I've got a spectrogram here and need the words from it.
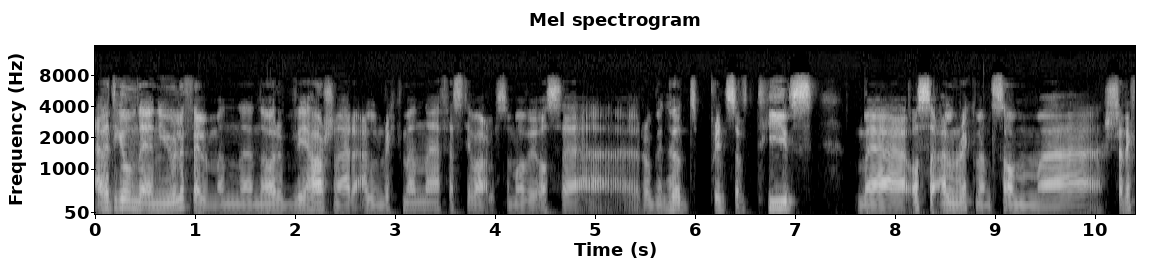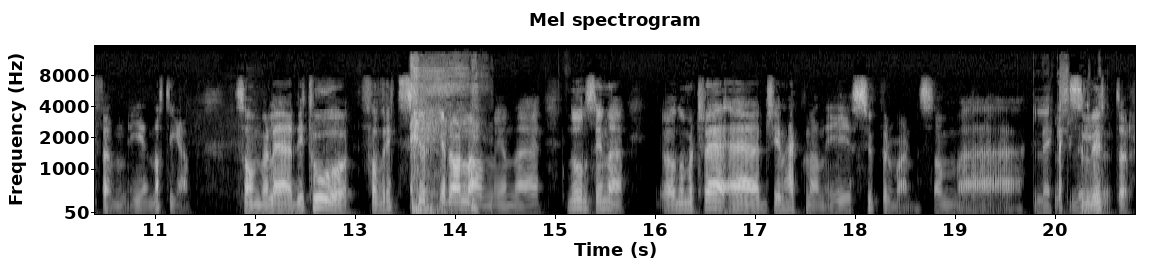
jeg vet ikke om det er en julefilm, men eh, når vi har sånn her Alan Rickman-festival, så må vi også se eh, Robin Hood, Prince of Thieves, med også Alan Rickman som uh, sheriffen i Nottingham. Som vel er de to favorittskurkerollene mine noensinne. Og nummer tre er Gene Hackman i Supermann som uh, Lex Lex Luthor. Luthor.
